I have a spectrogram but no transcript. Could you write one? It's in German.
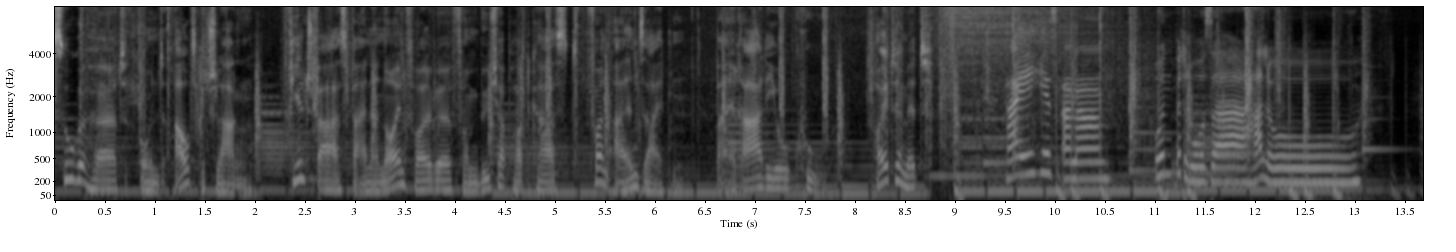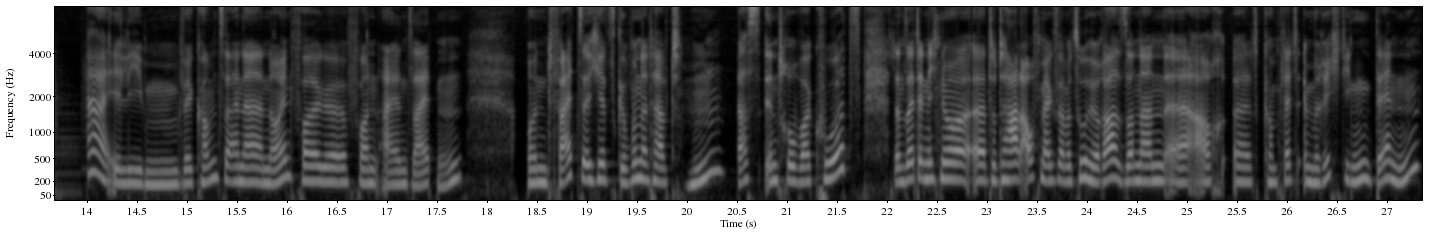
zugehört und aufgeschlagen. Viel Spaß bei einer neuen Folge vom Bücherpodcast von allen Seiten bei Radio Q. Heute mit Hi, hier ist Anna. Und mit Rosa. Hallo. Ah, ihr Lieben, willkommen zu einer neuen Folge von allen Seiten. Und falls ihr euch jetzt gewundert habt, hm, das Intro war kurz, dann seid ihr nicht nur äh, total aufmerksame Zuhörer, sondern äh, auch äh, komplett im Richtigen, denn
